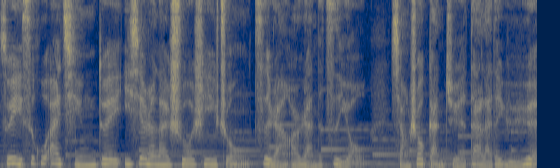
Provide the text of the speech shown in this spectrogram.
所以，似乎爱情对一些人来说是一种自然而然的自由，享受感觉带来的愉悦；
